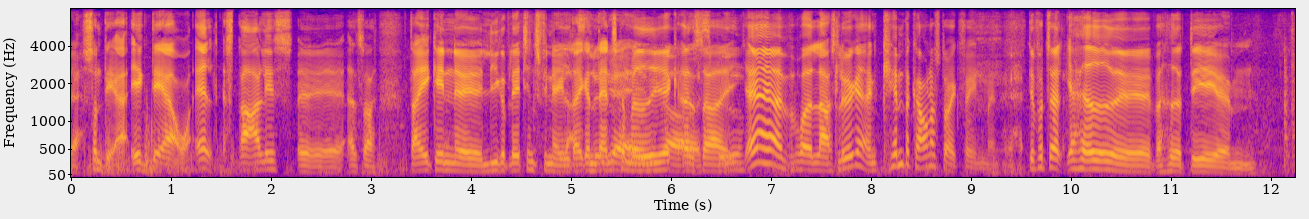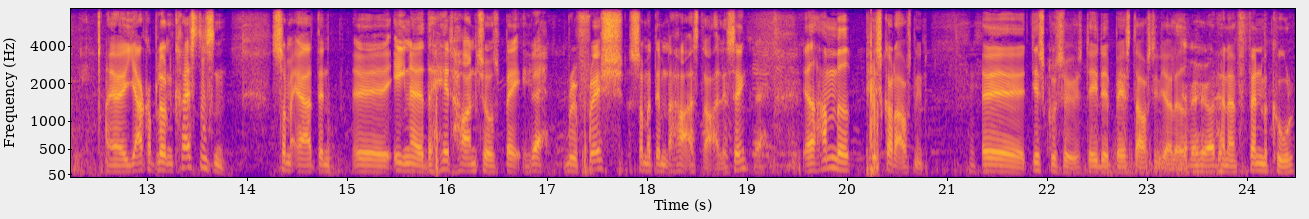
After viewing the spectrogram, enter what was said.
Ja. som det er, ikke? Det er overalt. Astralis, øh, altså, der er ikke en øh, League of Legends-finale, der Lars ikke er en dansker er med i, ikke? Altså, ja, ja, prøv, Lars Løkke er en kæmpe Counter-Strike-fan, mand. Ja. Det fortalte, jeg havde, øh, hvad hedder det, øh, øh, Jakob Lund Christensen, som er den, øh, en af the head honchos bag Ja. Refresh, som er dem, der har Astralis, ikke? Ja. Jeg havde ham med, pis godt afsnit. øh, det skulle seriøst, det er det bedste afsnit, jeg har lavet. Jeg vil høre det. Han er fandme cool.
